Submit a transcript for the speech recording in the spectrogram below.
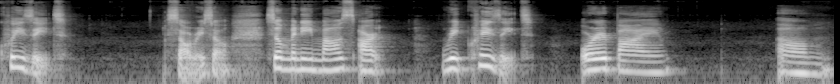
requisite sorry so so many months are requisite or by um,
